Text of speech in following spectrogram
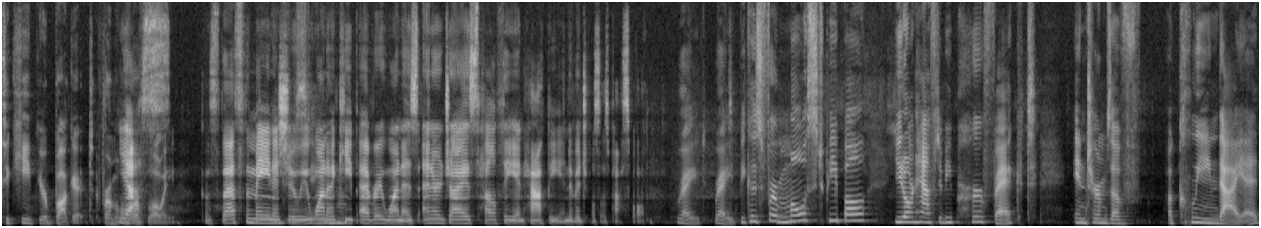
to keep your bucket from Yes. overflowing? Because that's the main issue. We want Mm-hmm. to keep everyone as energized, healthy, and happy individuals as possible. Right, right. Because for most people, you don't have to be perfect in terms of a clean diet.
